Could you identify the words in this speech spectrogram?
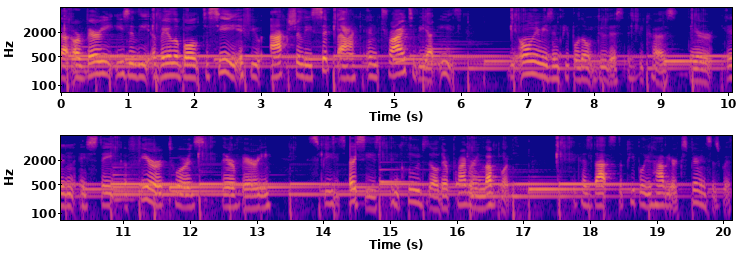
that are very easily available to see if you actually sit back and try to be at ease. The only reason people don't do this is because they're in a state of fear towards their very species includes, though, their primary loved ones, because that's the people you have your experiences with.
